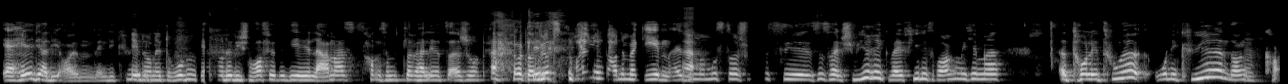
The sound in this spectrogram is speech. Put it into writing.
erhält ja die Almen. Wenn die Kühe Eben. da nicht rum werden oder die Schafe oder die Lamas, haben sie mittlerweile jetzt auch schon, okay. dann wird es die Almen gar nicht mehr geben. Also ja. man muss da schon es ist halt schwierig, weil viele fragen mich immer, eine tolle Tour ohne Kühe. Dann mhm. kann,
